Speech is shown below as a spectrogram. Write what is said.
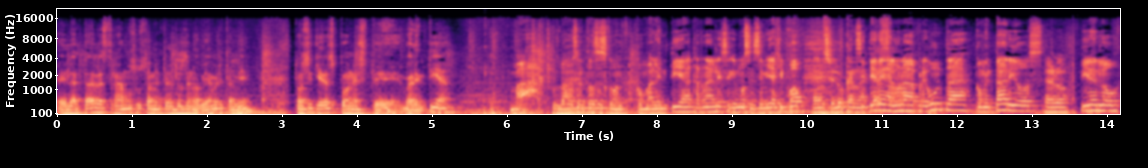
Eh, Lealtad la estrenamos justamente el 2 de noviembre también. Entonces si quieres pon este Valentía. Va, nos vamos entonces con, con valentía, carnales. Seguimos en Semilla Hip Hop. MC Luca en Si la tienen casa. alguna pregunta, comentarios, Claro. tírenlo,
